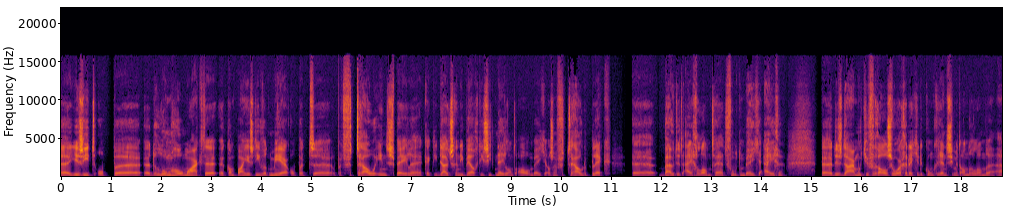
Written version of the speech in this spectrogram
Eh, je ziet op eh, eh, de long-haul-markten eh, campagnes die wat meer op het, eh, op het vertrouwen inspelen. Hè. Kijk, die Duitser en die Belg die ziet Nederland al een beetje als een vertrouwde plek eh, buiten het eigen land. Hè. Het voelt een beetje eigen. Eh, dus daar moet je vooral zorgen dat je de concurrentie met andere landen eh,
